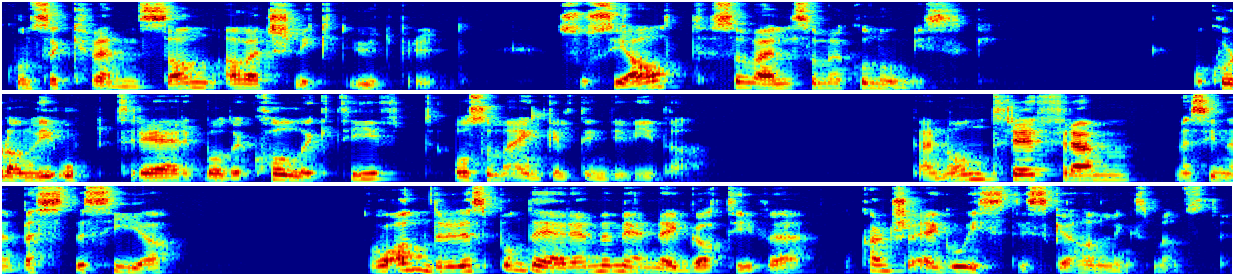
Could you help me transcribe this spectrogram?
konsekvensene av et slikt utbrudd, sosialt så vel som økonomisk og hvordan vi opptrer både kollektivt og som enkeltindivider. Der noen trer frem med sine beste sider, og andre responderer med mer negative og kanskje egoistiske handlingsmønster.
